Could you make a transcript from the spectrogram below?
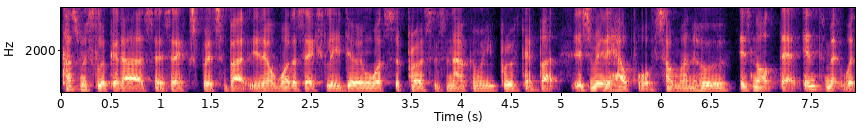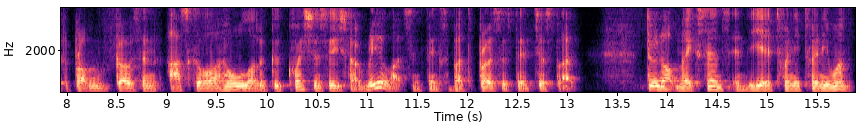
customers look at us as experts about you know what is actually doing what's the process and how can we improve that but it's really helpful if someone who is not that intimate with the problem goes and asks a whole lot of good questions and you start realizing things about the process that just like do not make sense in the year 2021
